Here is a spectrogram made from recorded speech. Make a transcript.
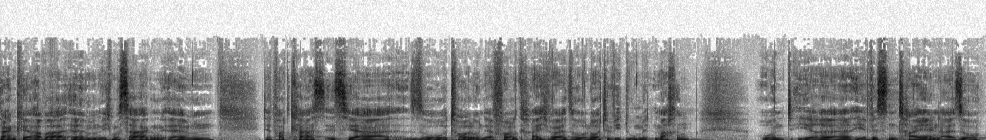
Danke, aber ähm, ich muss sagen, ähm, der Podcast ist ja so toll und erfolgreich, weil so Leute wie du mitmachen und ihre, ihr Wissen teilen. Also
